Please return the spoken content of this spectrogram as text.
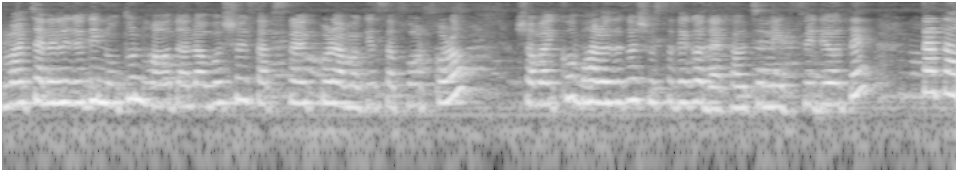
আমার চ্যানেলে যদি নতুন হও, তাহলে অবশ্যই সাবস্ক্রাইব করে আমাকে সাপোর্ট করো। সবাই খুব ভালো থেকো, সুস্থ থেকো। দেখা হচ্ছে নেক্সট ভিডিওতে টাটা!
